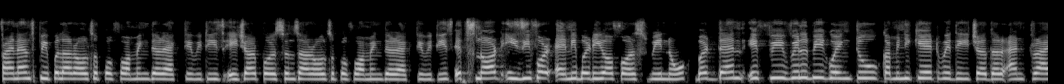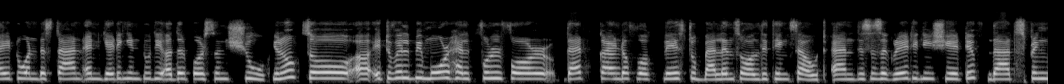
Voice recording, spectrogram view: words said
finance people are also performing their activities. Hr persons are also performing their activities. It's not easy for anybody of us we know. But then if we will be going to communicate with each other and try to understand and getting into the other person's shoe you know. So uh, it will be more helpful for that kind of workplace to balance all the things out. And this is a great initiative that spring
